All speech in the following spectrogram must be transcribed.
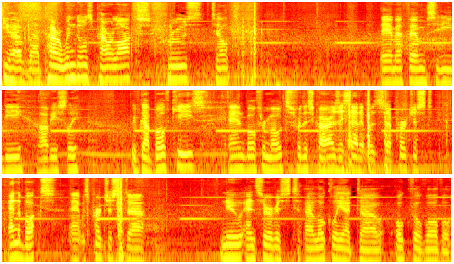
You have uh, power windows, power locks, cruise, tilt, AM, FM, CD, obviously. We've got both keys and both remotes for this car. As I said, it was uh, purchased, and the books, and it was purchased uh, new and serviced uh, locally at uh, Oakville Volvo.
